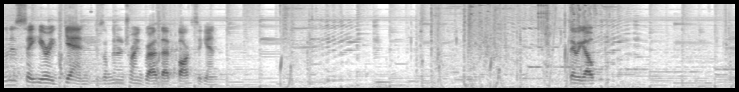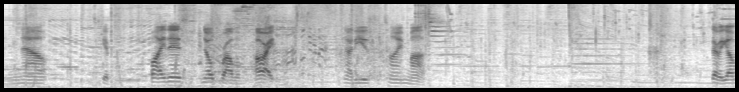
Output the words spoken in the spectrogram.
I'm gonna stay here again because I'm gonna try and grab that box again. There we go. And now let's get by this, no problem. Alright. Now to use the time mask. There we go.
